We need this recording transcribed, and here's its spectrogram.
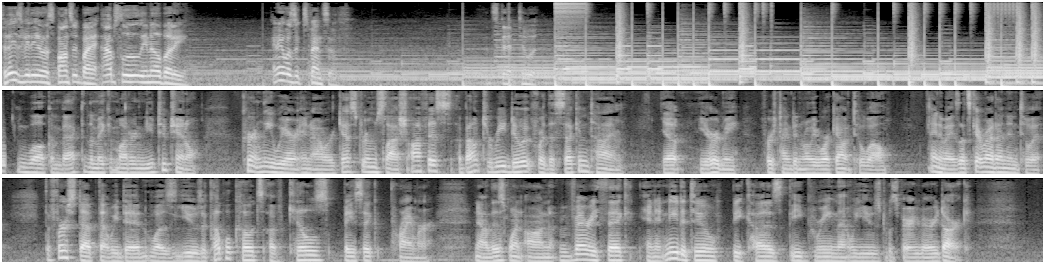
Today's video is sponsored by absolutely nobody. And it was expensive. Let's get to it. Welcome back to the Make It Modern YouTube channel. Currently we are in our guest room slash office, about to redo it for the second time. Yep, you heard me. First time didn't really work out too well. Anyways, let's get right on into it. The first step that we did was use a couple coats of Kilz Basic Primer. Now this went on very thick and it needed to because the green that we used was very, very dark.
